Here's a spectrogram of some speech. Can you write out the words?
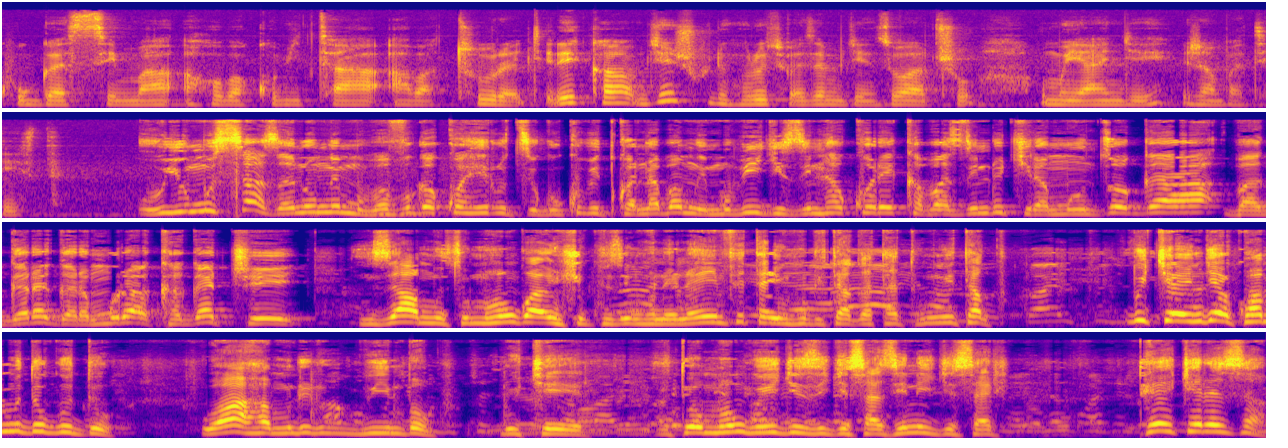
ku gasima aho bakubita abaturage. Reka byinshi kuri inkuru tubaze mugenzi wacu umuyange jean baptiste. Uyu musaza ni umwe mu bavuga ko aherutse gukubitwa na bamwe mu bigize intakoreka bazindukira mu nzoga bagaragara muri aka gace. Nzamutse umuhungu wawe nshikuza inkoni na yo mfite inkubita gatatu mu itako. Bukengeye kwa mudugudu. Waha muri rwimbogo bukera ati uwo muhungu yigize igisazi ni igisari tekereza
